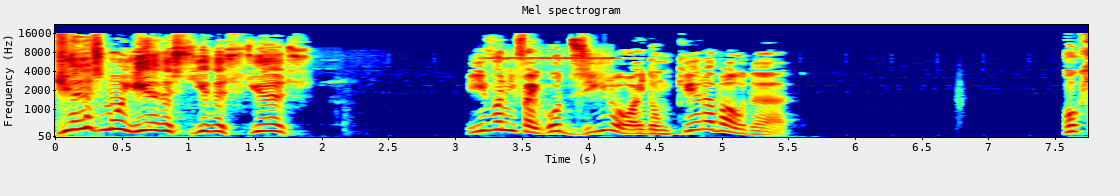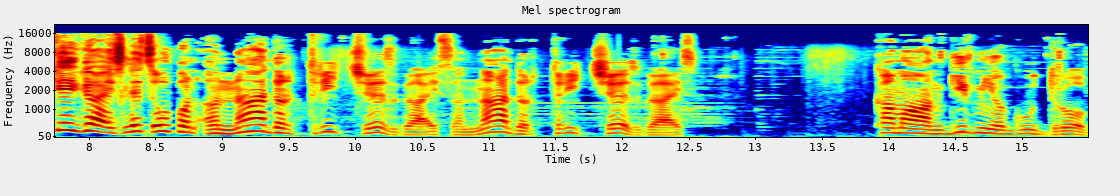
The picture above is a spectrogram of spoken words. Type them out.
Yes, my yes, yes, yes. Even if I got zero, I don't care about that. Okay, guys, let's open another three chests, guys. Another three chests, guys. Come on, give me a good drop.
